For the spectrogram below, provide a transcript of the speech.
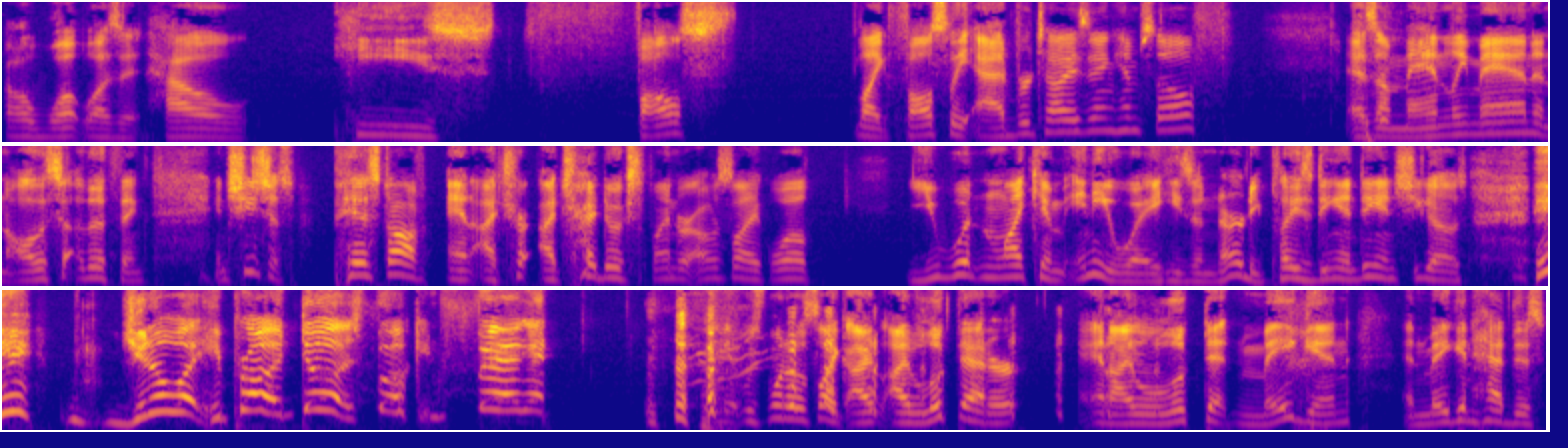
oh what was it? How he's false, like falsely advertising himself as a manly man and all this other thing. And she's just pissed off. And I tr- I tried to explain to her. I was like, well you wouldn't like him anyway. He's a nerd. He plays D and D, and she goes, "Hey, you know what? He probably does. Fucking faggot." and it was one of those like I, I looked at her and I looked at Megan, and Megan had this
